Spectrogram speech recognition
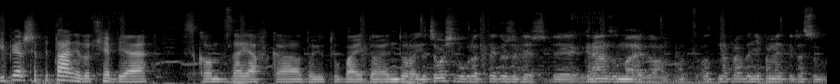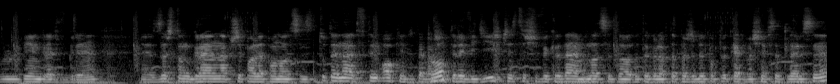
I pierwsze pytanie do Ciebie, skąd zajawka do YouTube'a i do Enduro? Zaczęło się w ogóle od tego, że wiesz, y, grając od małego, od, od naprawdę niepamiętnych czasów lubiłem grać w gry. Y, Zresztą grałem na przypale po nocy. Tutaj nawet w tym oknie, tutaj właśnie, które widzisz, często się wykradałem w nocy do, do tego laptopa, żeby popykać właśnie w Settlersy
